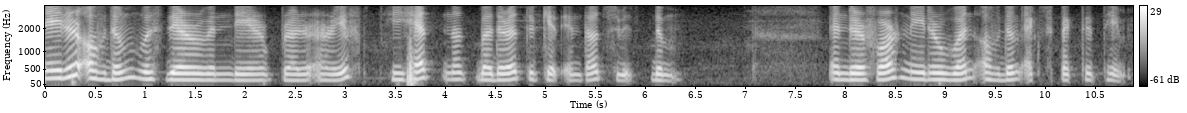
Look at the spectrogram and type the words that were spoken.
Neither of them was there when their brother arrived. He had not bothered to get in touch with them. And therefore, neither one of them expected him.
